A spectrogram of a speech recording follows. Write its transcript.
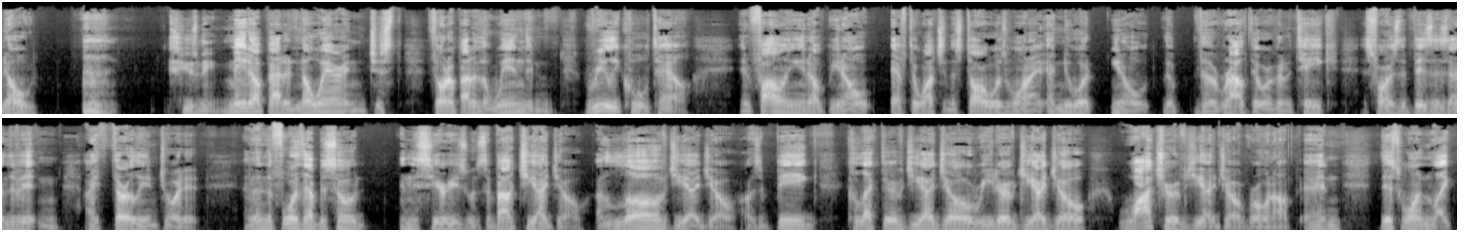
know, excuse me, made up out of nowhere and just thought up out of the wind and really cool tale. And following it up, you know, after watching the Star Wars one, I, I knew what, you know, the, the route they were going to take as far as the business end of it. And I thoroughly enjoyed it. And then the fourth episode in the series was about G.I. Joe. I love G.I. Joe. I was a big collector of G.I. Joe, reader of G.I. Joe, watcher of G.I. Joe growing up. And this one, like,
